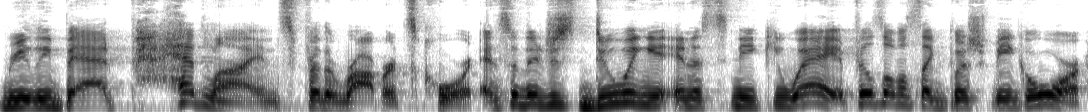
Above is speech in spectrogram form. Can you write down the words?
really bad headlines for the Roberts court. And so they're just doing it in a sneaky way. It feels almost like Bush v. Gore.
